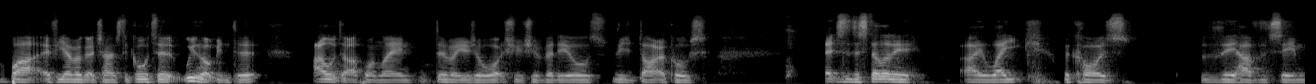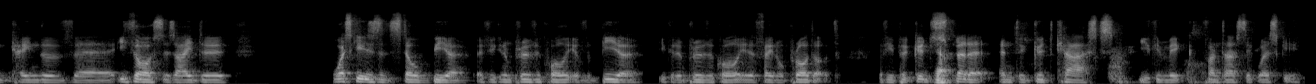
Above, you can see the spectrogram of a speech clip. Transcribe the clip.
but if you ever get a chance to go to it, we've not been to it. I looked it up online, do my usual watch YouTube videos, read articles. It's a distillery I like because they have the same kind of uh, ethos as I do whiskey is still beer. If you can improve the quality of the beer, you can improve the quality of the final product. If you put good yeah. spirit into good casks, you can make fantastic whiskey.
